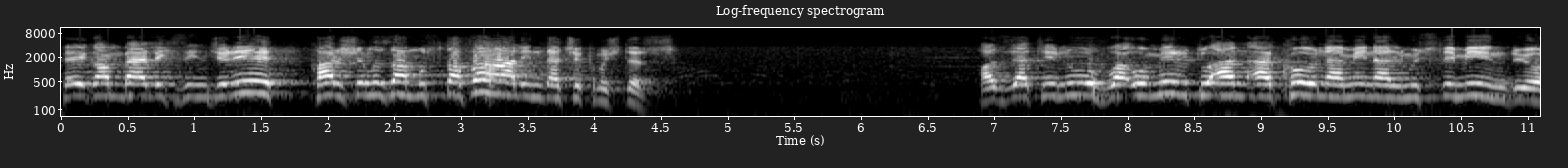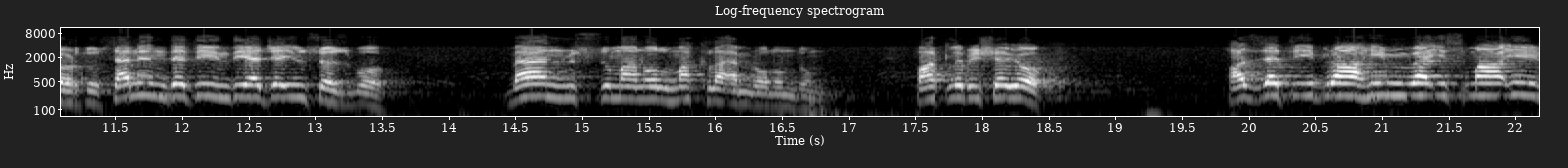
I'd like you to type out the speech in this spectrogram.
peygamberlik zinciri karşımıza Mustafa halinde çıkmıştır. Hazreti Nuh ve umirtu en ekune minel müslimin diyordu. Senin dediğin diyeceğin söz bu. Ben Müslüman olmakla emrolundum. Farklı bir şey yok. Hazreti İbrahim ve İsmail,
